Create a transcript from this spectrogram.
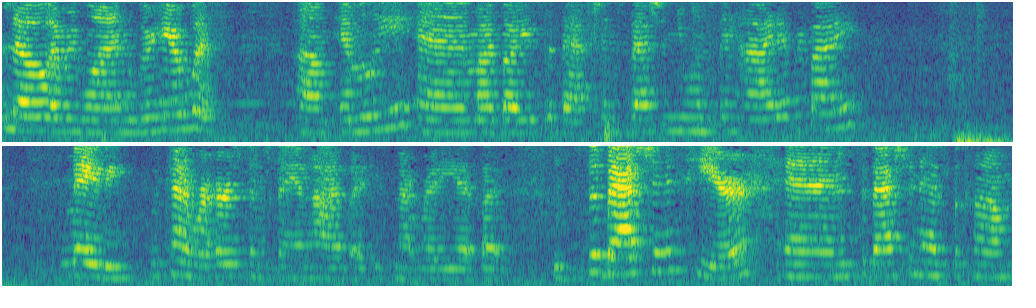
Hello, everyone. We're here with um, Emily and my buddy Sebastian. Sebastian, you want to say hi to everybody? Maybe. We kind of rehearsed him saying hi, but he's not ready yet. But Sebastian is here, and Sebastian has become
